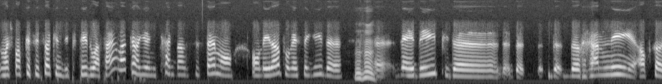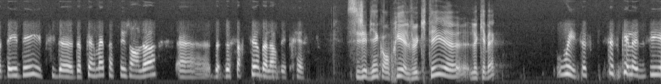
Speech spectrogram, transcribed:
moi, je pense que c'est ça qu'une députée doit faire. Là. Quand il y a une craque dans le système, on, on est là pour essayer de mhm. euh, d'aider puis de de, ramener, en tout cas d'aider et puis de, permettre à ces gens-là euh, de, sortir de leur détresse. Si j'ai bien compris, elle veut quitter euh, le Québec? Oui, c'est ce, qu'elle a dit.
